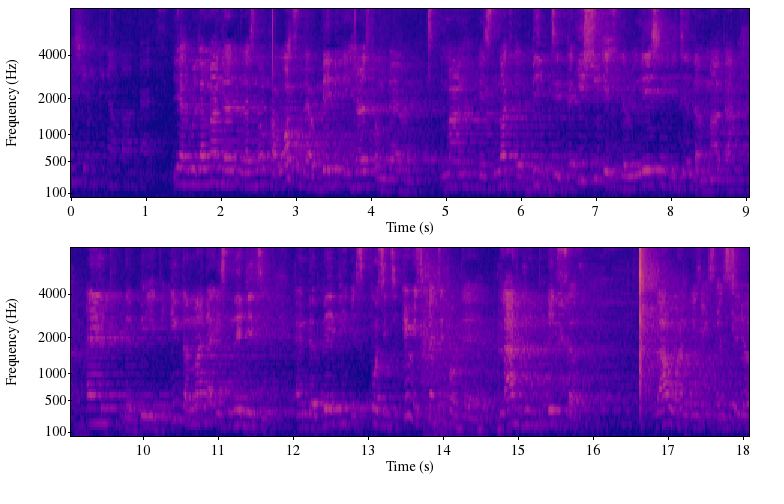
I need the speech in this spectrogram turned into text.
mention anything about that. Yeah, with the man, there, there's no problem. What the baby inherits from the man is not a big deal. The issue is the relation between the mother and the baby. If the mother is negative and the baby is positive, irrespective of the blood group itself, that one is, is a If serious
